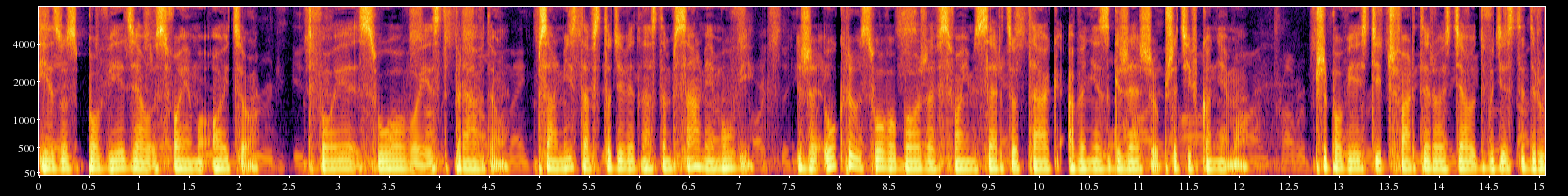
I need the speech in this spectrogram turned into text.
Jezus powiedział swojemu Ojcu, Twoje słowo jest prawdą. Psalmista w 119 psalmie mówi, że ukrył Słowo Boże w swoim sercu tak, aby nie zgrzeszył przeciwko niemu. Przypowieści, czwarty rozdział, 22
